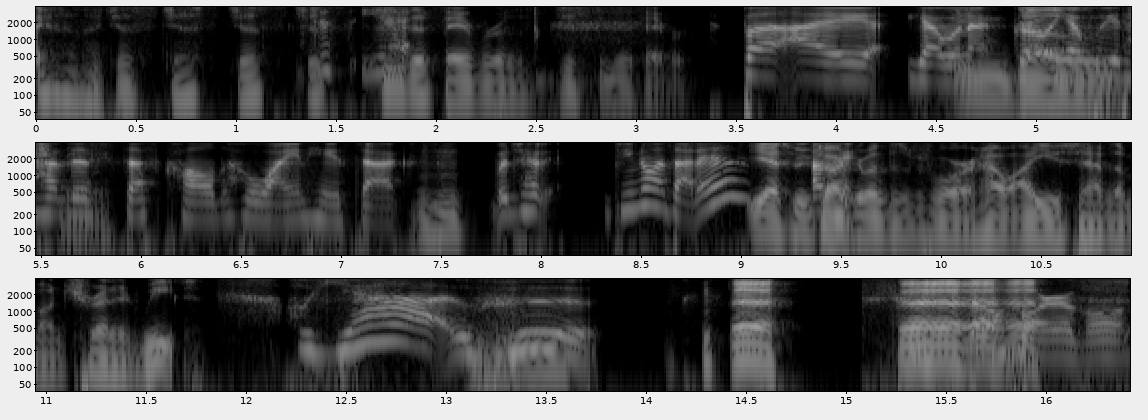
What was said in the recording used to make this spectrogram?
And I'm like, just, just, just, just, Just do the favor. of Just do me a favor. But I, yeah, when I growing up, we'd Indulge have this stuff called Hawaiian haystacks, Mhm. which have, do you know what that is? Yes, we've Okay. talked about this before. How I used to have them on shredded wheat. Oh yeah, Ooh. so horrible.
